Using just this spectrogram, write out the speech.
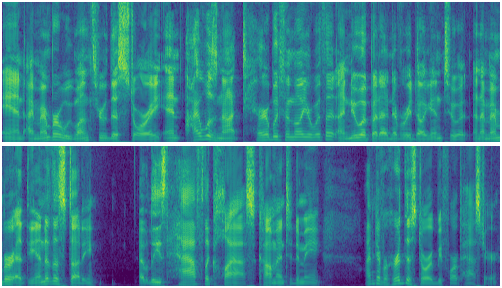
And I remember we went through this story, and I was not terribly familiar with it. I knew it, but I never really dug into it. And I remember at the end of the study, at least half the class commented to me, I've never heard this story before, Pastor.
